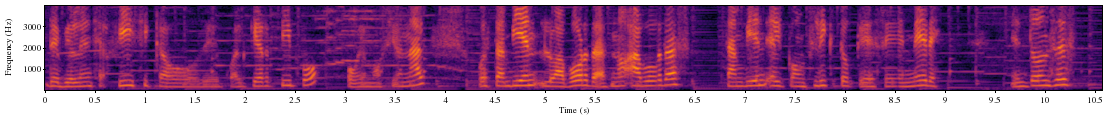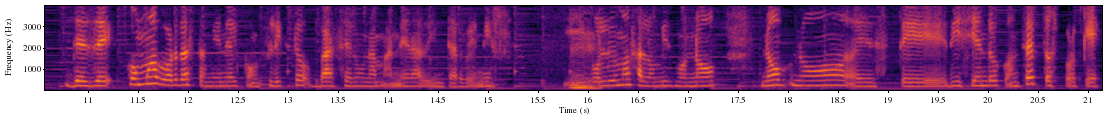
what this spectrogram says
de violencia física o de cualquier tipo o emocional, pues también lo abordas, ¿no? Abordas también el conflicto que se genere. Entonces, desde cómo abordas también el conflicto va a ser una manera de intervenir. Y mm. volvemos a lo mismo, no, no, no este, diciendo conceptos, porque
